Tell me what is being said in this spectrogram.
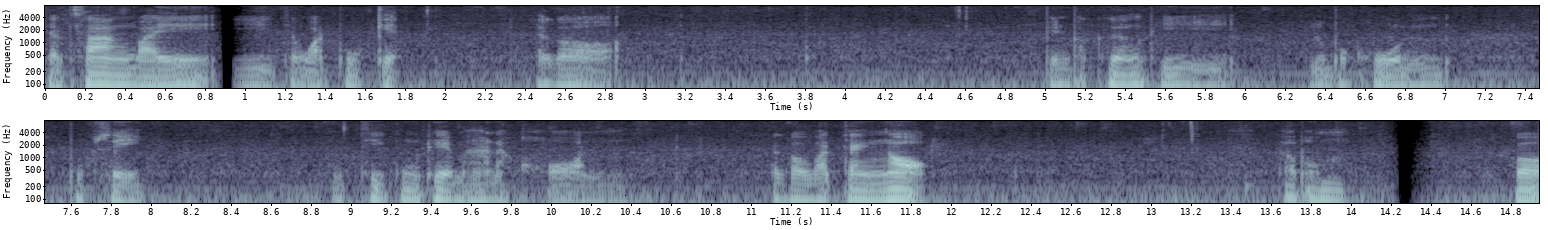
จัดสร้างไว้ที่จังหวัดภูเก็ต แล้วก็ เป็นพระเครื่องที่หลวงพ่อคูณปลุกเสกที่กรุงเทพมหานคร แล้วก็วัดแจ้งนอก ครับผมก็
